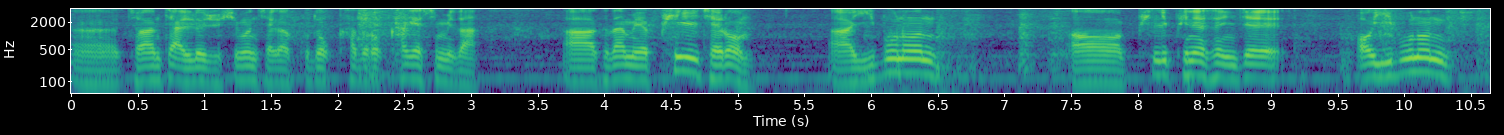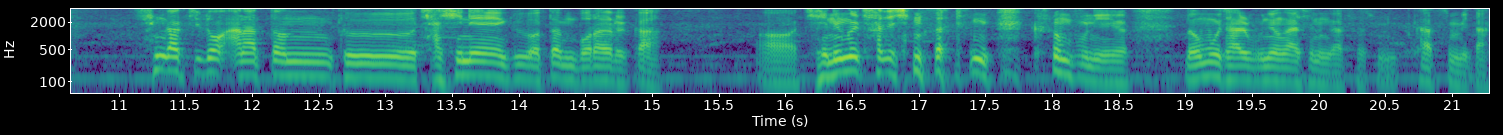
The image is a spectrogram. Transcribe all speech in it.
어, 저한테 알려주시면 제가 구독하도록 하겠습니다. 아 그 다음에 필 제롬 아 이분은 어, 필리핀에서 이제 어, 이분은 생각지도 않았던 그 자신의 그 어떤 뭐라 그럴까 어, 재능을 찾으신 것 같은 그런 분이에요. 너무 잘 운영하시는 것 같습- 같습니다.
